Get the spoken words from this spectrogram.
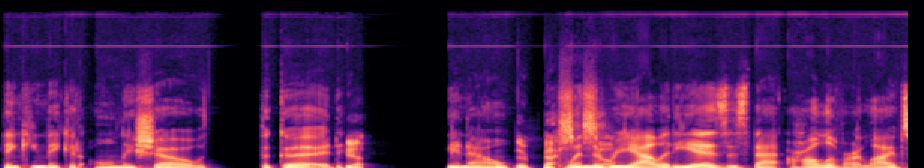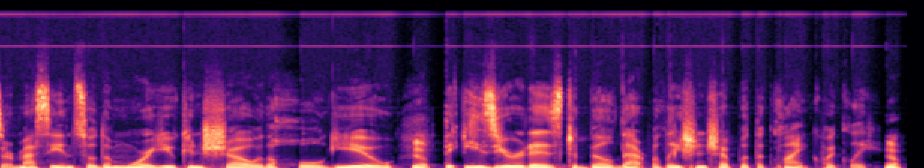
thinking they could only show the good. Yeah. You know, their best when the reality is is that all of our lives are messy and so the more you can show the whole you Yep. the easier it is to build that relationship with the client quickly Yep.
